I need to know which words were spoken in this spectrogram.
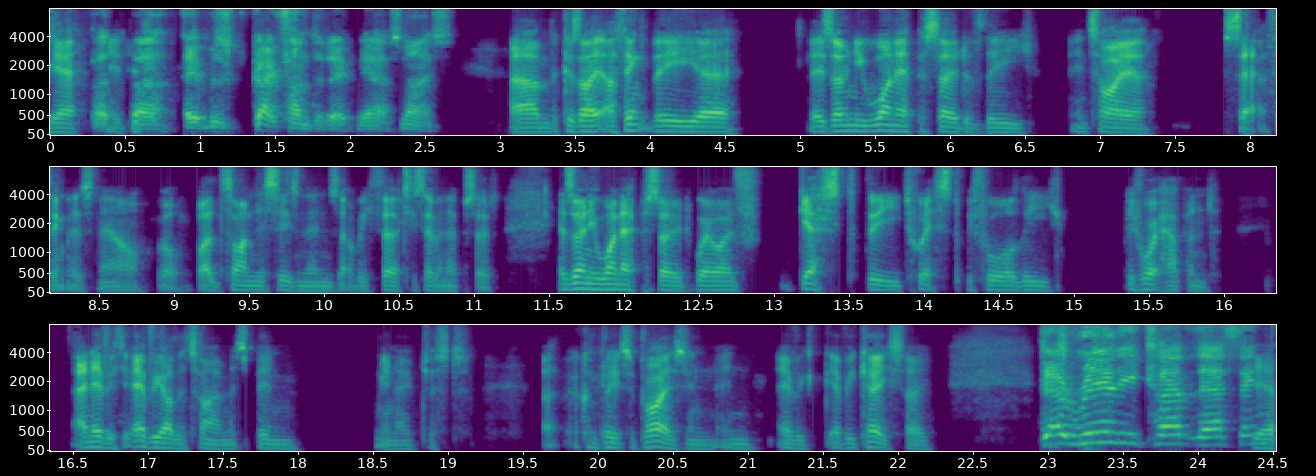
Yeah. but it- uh, it was great fun to do yeah it's nice um, because I, I think the uh, there's only one episode of the entire set. I think there's now well by the time this season ends, that'll be 37 episodes. There's only one episode where I've guessed the twist before the before it happened, and every every other time it's been you know just a, a complete surprise in in every every case. So They're really clever. They're things Yeah.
